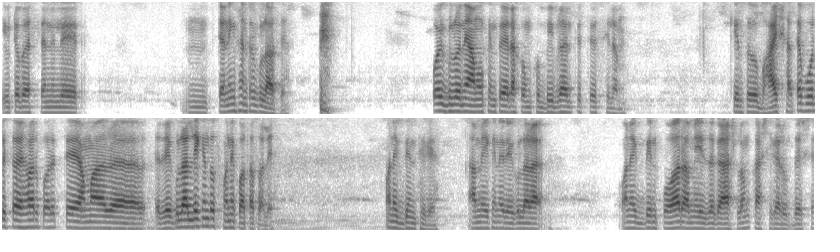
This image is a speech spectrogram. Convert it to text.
ইউটিউবের চ্যানেলের ট্রেনিং সেন্টারগুলো আছে, ওইগুলো নিয়ে আমিও কিন্তু এরকম খুব বিভ্রান্তিতে ছিলাম। কিন্তু ভাইয়ের সাথে পরিচয় হওয়ার পরেতে আমার রেগুলারলি কিন্তু ফোনে কথা চলে। অনেক দিন থেকে। আমি এখানে রেগুলার অনেক দিন পর আমি এই জায়গায় আসলাম কাজ শেখার উদ্দেশ্যে।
